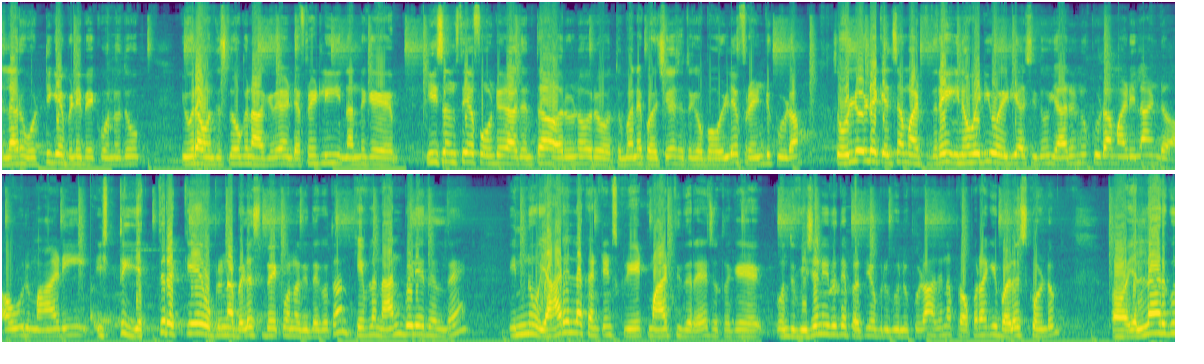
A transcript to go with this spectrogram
ಎಲ್ಲರೂ ಒಟ್ಟಿಗೆ ಬೆಳಿಬೇಕು ಅನ್ನೋದು ಇವರ ಒಂದು ಸ್ಲೋಗನ್ ಆಗಿದೆ. ಆ್ಯಂಡ್ ಡೆಫಿನೆಟ್ಲಿ ನನಗೆ ಈ ಸಂಸ್ಥೆಯ ಫೌಂಡರ್ ಆದಂಥ ಅರುಣ್ ಅವರು ತುಂಬಾ ಪರಿಚಯ, ಜೊತೆಗೆ ಒಬ್ಬ ಒಳ್ಳೆ ಫ್ರೆಂಡ್ ಕೂಡ. ಸೊ ಒಳ್ಳೆ ಒಳ್ಳೆ ಕೆಲಸ ಮಾಡ್ತಿದ್ರೆ ಇನೋವೇಟಿವ್ ಐಡಿಯಾಸ್ ಇದು ಯಾರನ್ನೂ ಕೂಡ ಮಾಡಿಲ್ಲ. ಆ್ಯಂಡ್ ಅವ್ರು ಮಾಡಿ ಇಷ್ಟು ಎತ್ತರಕ್ಕೆ ಒಬ್ಬರನ್ನ ಬೆಳೆಸಬೇಕು ಅನ್ನೋದಿದೆ ಗೊತ್ತಾ? ಕೇವಲ ನಾನು ಬೆಳೆಯೋದಲ್ಲದೆ ಇನ್ನು ಯಾರೆಲ್ಲ ಕಂಟೆಂಟ್ಸ್ ಕ್ರಿಯೇಟ್ ಮಾಡ್ತಿದ್ದಾರೆ, ಜೊತೆಗೆ ಒಂದು ವಿಷನ್ ಇರುತ್ತೆ ಪ್ರತಿಯೊಬ್ಬರಿಗೂ ಕೂಡ, ಅದನ್ನು ಪ್ರಾಪರ್ ಆಗಿ ಬಳಸ್ಕೊಂಡು ಎಲ್ಲರಿಗೂ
